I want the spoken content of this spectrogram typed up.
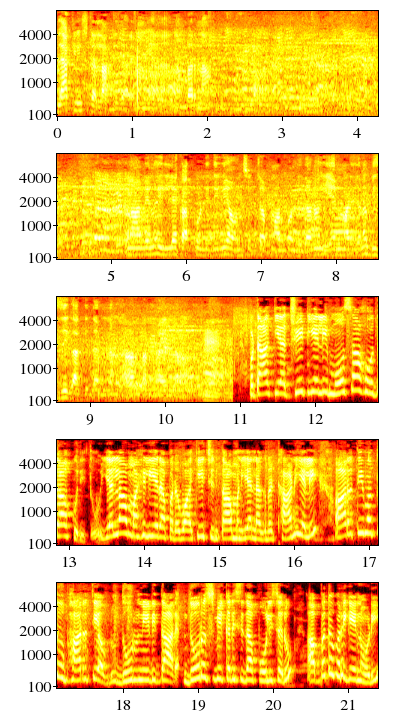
ಬ್ಲ್ಯಾಕ್ ಲಿಸ್ಟಲ್ಲಿ ಹಾಕಿದ್ದಾರೆ ನಮ್ಮ ನಂಬರ್ನ ನಾವೇನೋ ಇಲ್ಲೇ ಕಾತ್ಕೊಂಡಿದ್ದೀವಿ ಅವ್ನು ಸ್ವಿಚ್ ಆಫ್ ಮಾಡ್ಕೊಂಡಿದ್ದಾನೋ, ಏನು ಮಾಡಿದಾನೋ ಬ್ಯುಸಿಗೆ ಹಾಕಿದ್ದಾನೆ ನಮ್ಮ ಕಾಲ್ ಬರ್ತಾ ಇಲ್ಲ. ಪಟಾಕಿಯ ಚೀಟಿಯಲ್ಲಿ ಮೋಸ ಹೋದ ಕುರಿತು ಎಲ್ಲಾ ಮಹಿಳೆಯರ ಪರವಾಗಿ ಚಿಂತಾಮಣಿಯ ನಗರ ಠಾಣೆಯಲ್ಲಿ ಆರತಿ ಮತ್ತು ಭಾರತಿ ಅವರು ದೂರು ನೀಡಿದ್ದಾರೆ. ದೂರು ಸ್ವೀಕರಿಸಿದ ಪೊಲೀಸರು, ಹಬ್ಬದವರೆಗೆ ನೋಡಿ,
